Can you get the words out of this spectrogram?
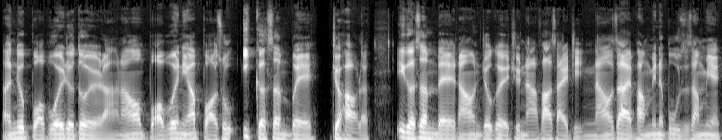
反正就宝贝就对了啦。然后宝贝你要保出一个圣杯就好了，一个圣杯，然后你就可以去拿发财金，然后在旁边的布置上面。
